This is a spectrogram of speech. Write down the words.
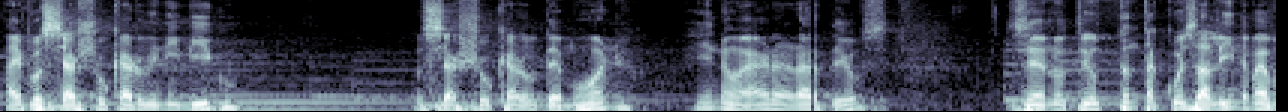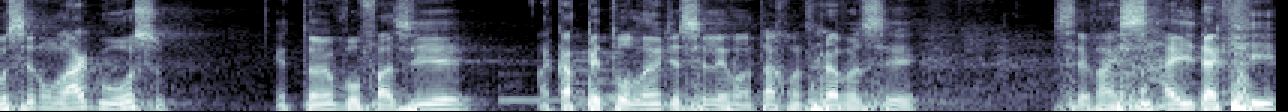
Aí você achou que era o inimigo, você achou que era o demônio, e não era, era Deus, dizendo: Eu tenho tanta coisa linda, mas você não larga o osso, então eu vou fazer a Capetolândia se levantar contra você. Você vai sair daqui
